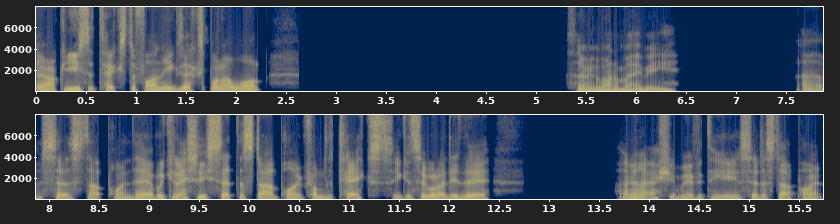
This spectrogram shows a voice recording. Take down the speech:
And I can use the text to find the exact spot I want. So we want to maybe uh, set a start point there. We can actually set the start point from the text. You can see what I did there. I'm going to actually move it to here, set a start point.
